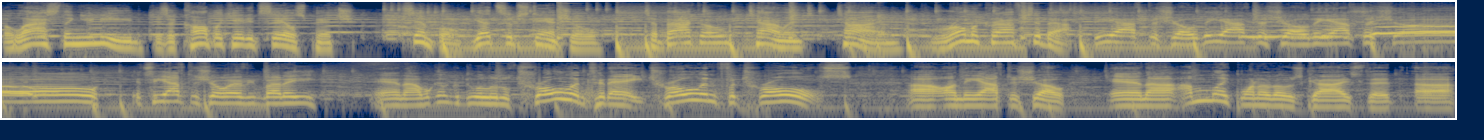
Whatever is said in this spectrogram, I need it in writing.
the last thing you need is a complicated sales pitch. Simple yet substantial. Tobacco, talent, time. Romacraft Tobacco. The after show, the after show, the after show. It's the after show, everybody. And uh, we're going to do a little trolling today. Trolling for trolls uh, on the after show. And uh, I'm like one of those guys that uh,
